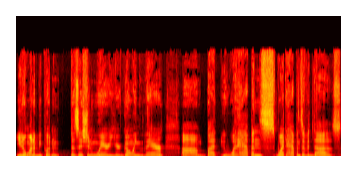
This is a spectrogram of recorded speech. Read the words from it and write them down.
you don't want to be put in position where you're going there. Um, but what happens? What happens if it does?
